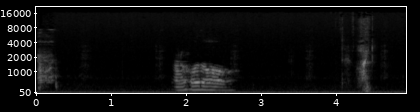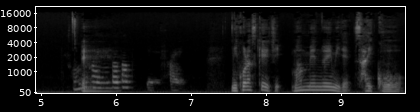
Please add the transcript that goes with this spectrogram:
なるほど。はい。そんな映画だっけ、はい。ニコラス・ケイジ、満面の笑みで最高。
